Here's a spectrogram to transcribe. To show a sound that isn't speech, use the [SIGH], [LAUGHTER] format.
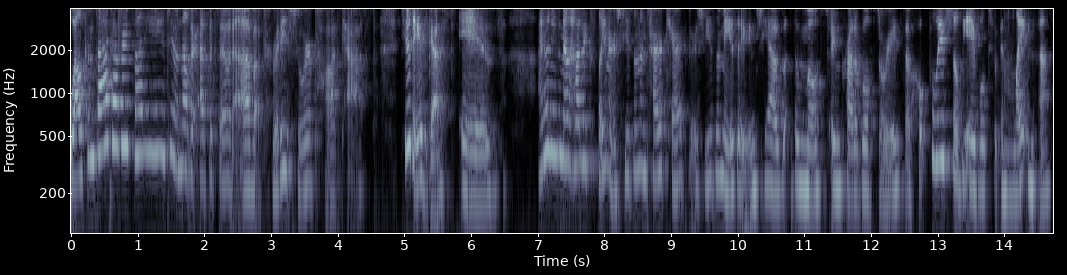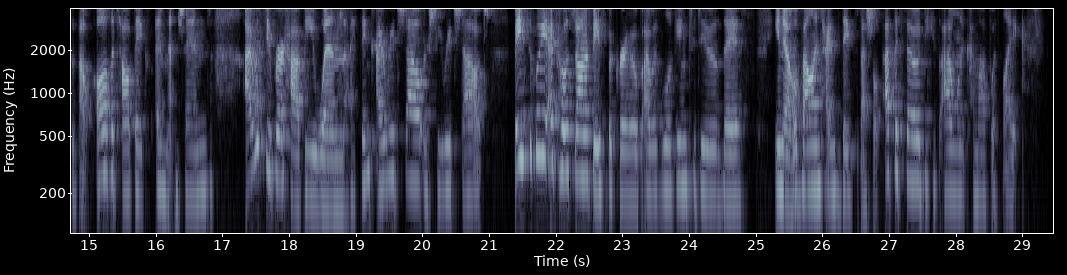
Welcome back, everybody, to another episode of Pretty Sure Podcast. Today's guest is, I don't even know how to explain her. She's an entire character. She's amazing and she has the most incredible story. So hopefully, she'll be able to enlighten us about all the topics I mentioned. I was super happy when I think I reached out or she reached out basically i posted on a facebook group i was looking to do this you know valentine's day special episode because i want to come up with like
